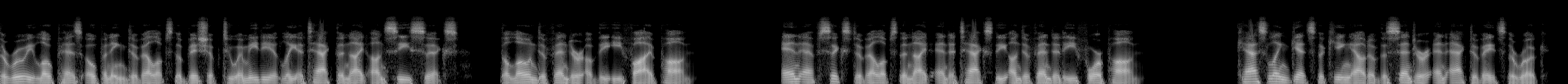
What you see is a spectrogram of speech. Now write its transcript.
The Ruy Lopez opening develops the bishop to immediately attack the knight on c6, the lone defender of the e5 pawn. nf6 develops the knight and attacks the undefended e4 pawn. Castling gets the king out of the center and activates the rook.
